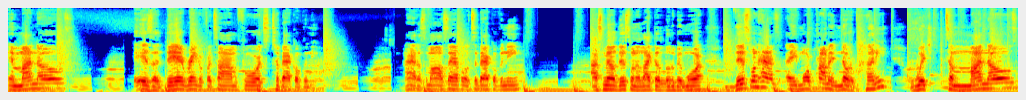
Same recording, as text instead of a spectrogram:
in my nose, is a dead ringer for Tom Ford's Tobacco Vanille. I had a small sample of Tobacco Vanille. I smelled this one and liked it a little bit more. This one has a more prominent note of honey, which to my nose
